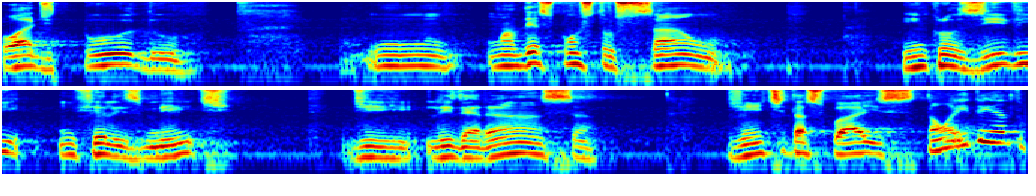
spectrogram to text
pode tudo, um, uma desconstrução, inclusive, infelizmente, de liderança, gente das quais estão aí dentro.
